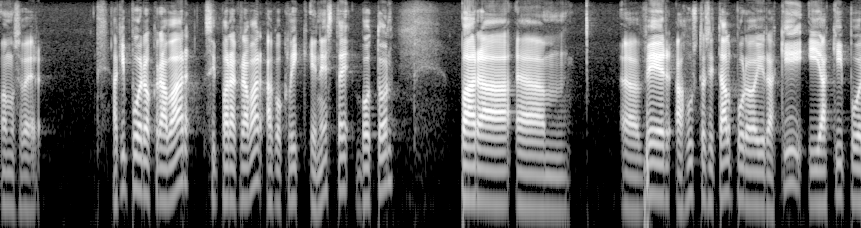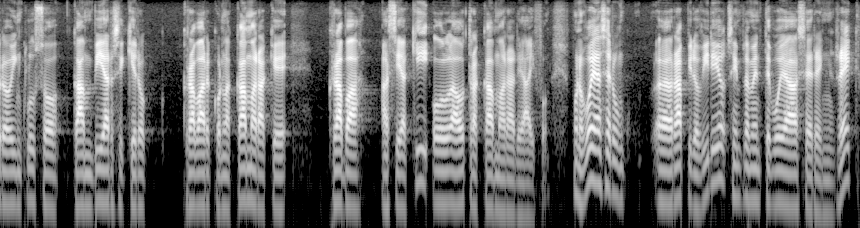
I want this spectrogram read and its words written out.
vamos a ver Aquí puedo grabar, si para grabar hago clic en este botón, para em, eh, ver ajustes y tal puedo ir aquí y aquí puedo incluso cambiar si quiero grabar con la cámara que graba hacia aquí o la otra cámara de iPhone. Bueno, voy a hacer un eh, rápido vídeo, simplemente voy a hacer en rec.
